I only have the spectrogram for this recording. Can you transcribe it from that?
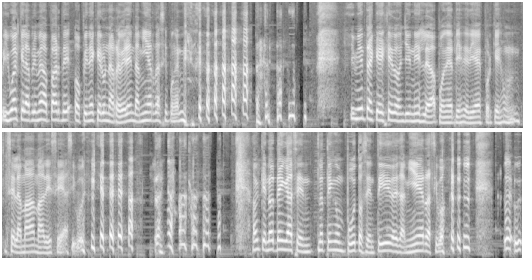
igual que la primera parte, opiné que era una reverenda mierda, así pongan. y mientras que dije Don Ginis le va a poner 10 de 10 porque es un se la mama de ese así. pongan. Aunque no tenga sen- no tenga un puto sentido esa mierda, u- u-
